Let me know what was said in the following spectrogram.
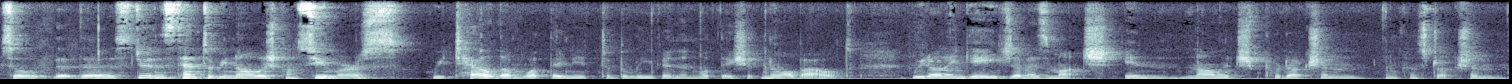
So the, the, students tend to be knowledge consumers. We tell them what they need to believe in and what they should know about. We don't engage them as much in knowledge production and construction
